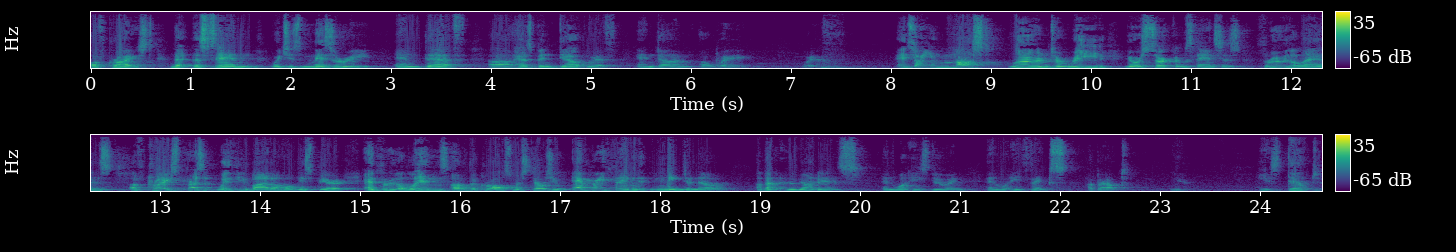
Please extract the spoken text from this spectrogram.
of Christ that the sin, which is misery and death, uh, has been dealt with and done away with. And so you must learn to read your circumstances through the lens of Christ present with you by the Holy Spirit and through the lens of the cross, which tells you everything that you need to know about who God is and what He's doing and what He thinks about you. He has dealt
